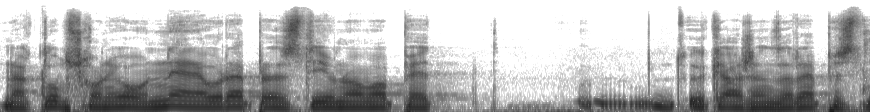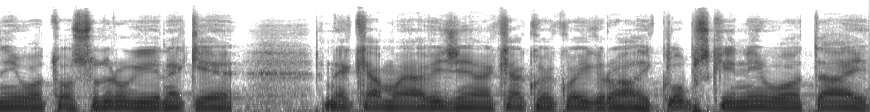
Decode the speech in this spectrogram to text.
na klubskom nivou, ne u reprezentativnom opet kažem za repest nivo, to su drugi neke, neka moja viđenja kako je ko igrao, ali klubski nivo taj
